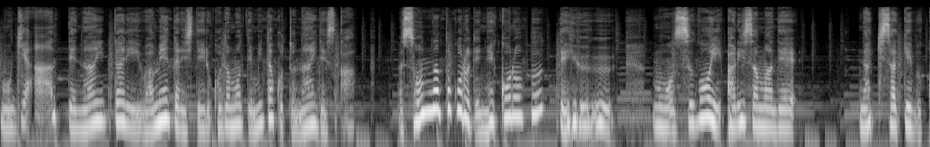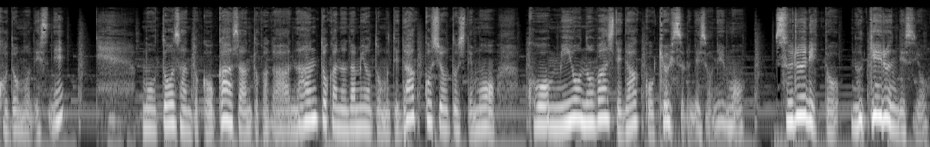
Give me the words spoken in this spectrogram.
もうギャーって泣いたりわめいたりしている子供って見たことないですか？そんなところで寝転ぶっていうもうすごいありさまで泣き叫ぶ子供ですね。もうお父さんとかお母さんとかがなんとかなだめようと思って抱っこしようとしてもこう身を伸ばして抱っこを拒否するんですよね。もうスルリと抜けるんですよ。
